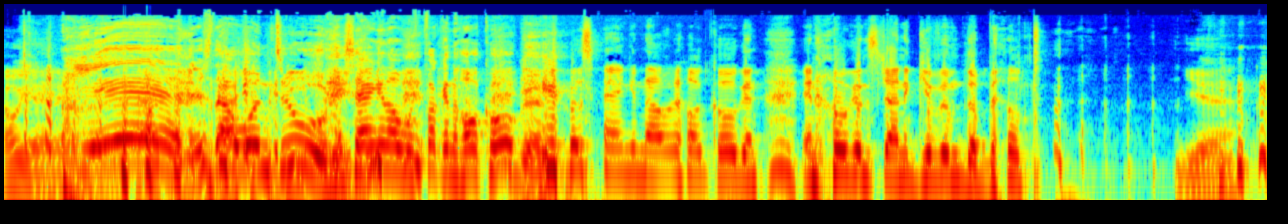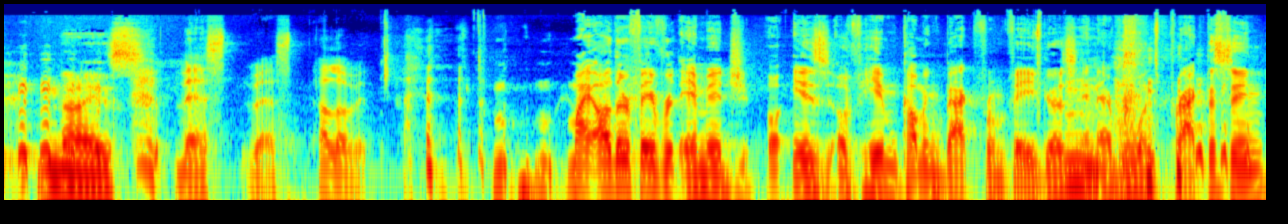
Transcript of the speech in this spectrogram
Oh yeah, yeah. yeah, there's that one too. He's hanging out with fucking Hulk Hogan. he was hanging out with Hulk Hogan and Hogan's trying to give him the belt. yeah. nice. best, best. I love it. My other favorite image uh, is of him coming back from Vegas and everyone's practicing,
